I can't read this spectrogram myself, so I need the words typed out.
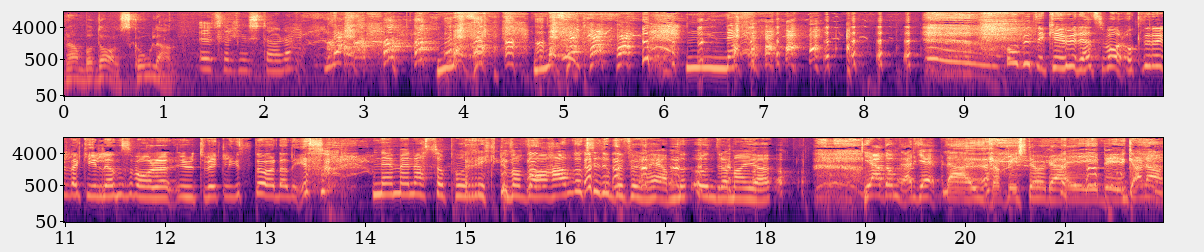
Rambodalsskolan. Utvecklingsstörda. Nej! Nej! Nej! Nej! HBTQ är rätt svar och den lilla killen svarar utvecklingsstörda. Det är så... Nej men alltså på riktigt, vad var han vuxit upp i för hem undrar man ju. Ja de där jävla utvecklingsstörda i bygarna.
